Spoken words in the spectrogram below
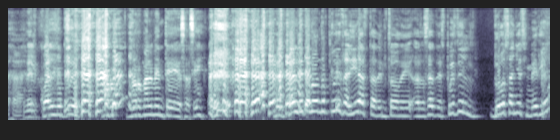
Ajá. del cual no pude, Nor- normalmente es así. del cual neta no, no pude salir hasta dentro de, o sea, después de dos años y medio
